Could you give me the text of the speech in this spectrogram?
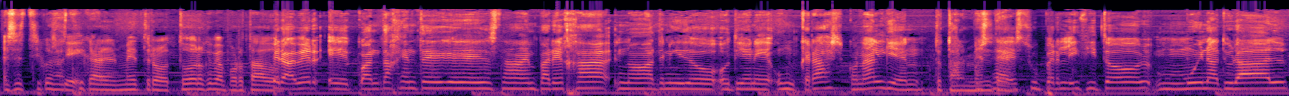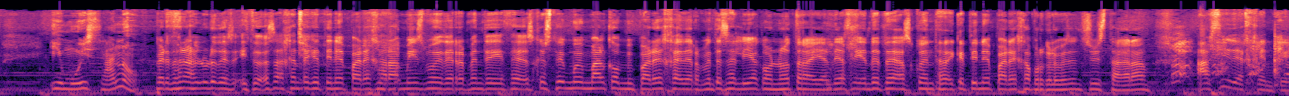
ese chico, esa Sí. chica en el metro, todo lo que me ha aportado. pero a ver eh, cuánta gente que está en pareja no ha tenido o tiene un crash con alguien Totalmente. o sea es súper lícito muy natural y muy sano Perdona, Lourdes, y toda esa gente que tiene pareja ahora mismo y de repente dice, es que estoy muy mal con mi pareja y de repente salía con otra y al día siguiente te das cuenta de que tiene pareja porque lo ves en su Instagram. Así de gente,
